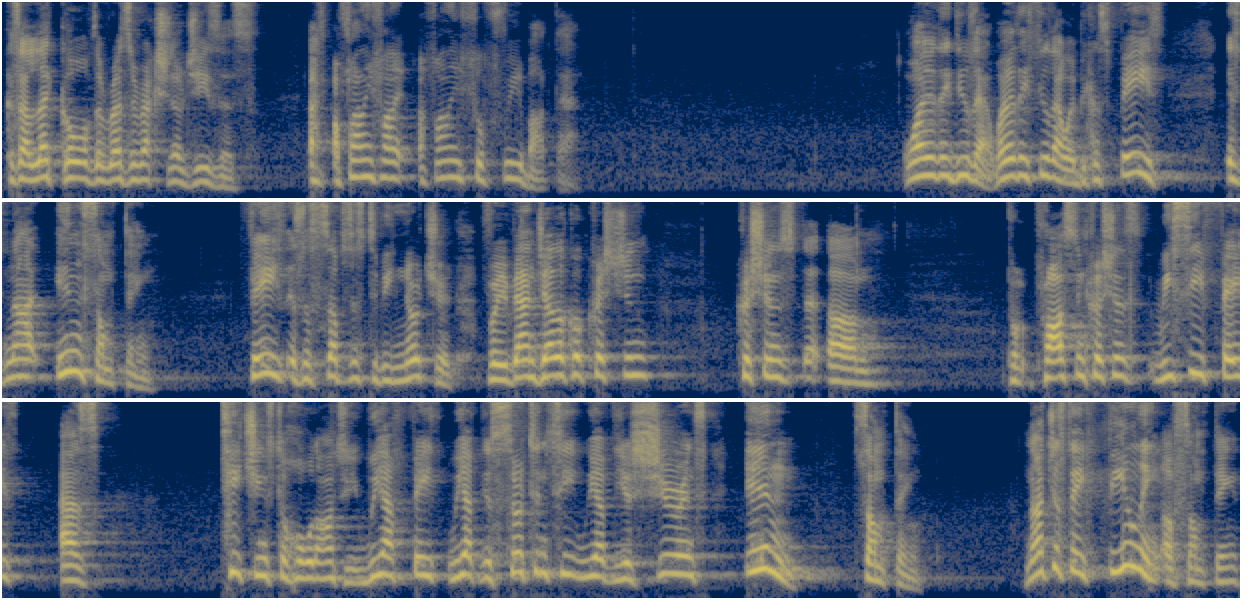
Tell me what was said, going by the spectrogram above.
because I let go of the resurrection of Jesus, I, I, finally, finally, I finally feel free about that. Why do they do that? Why do they feel that way? Because faith is not in something. Faith is a substance to be nurtured. For evangelical Christian, Christians, um, Protestant Christians, we see faith as teachings to hold on to. We have faith, we have the certainty, we have the assurance in something. Not just a feeling of something,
